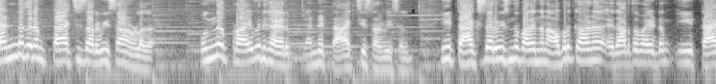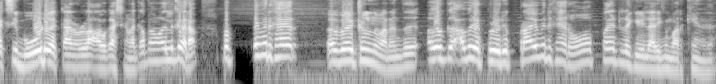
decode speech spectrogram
രണ്ട് തരം ടാക്സി സർവീസാണുള്ളത് ഒന്ന് പ്രൈവറ്റ് ഹയറും രണ്ട് ടാക്സി സർവീസും ഈ ടാക്സി സർവീസ് എന്ന് പറയുന്നത് അവർക്കാണ് യഥാർത്ഥമായിട്ടും ഈ ടാക്സി ബോർഡ് വെക്കാനുള്ള അവകാശങ്ങളൊക്കെ. അപ്പം അതിലേക്ക് വരാം. അപ്പോൾ പ്രൈവറ്റ് ഹയർ വെഹിക്കിൾ എന്ന് പറയുന്നത്. അവർക്ക് അവർ എപ്പോഴും ഒരു പ്രൈവറ്റ് ഹെയർ ഓപ്പറേറ്ററുടെ കീഴിലായിരിക്കും വർക്ക് ചെയ്യുന്നത്.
